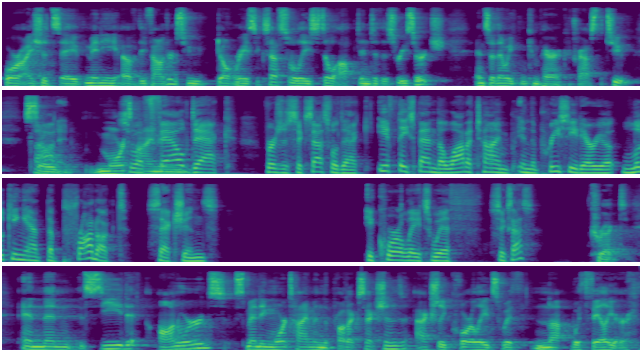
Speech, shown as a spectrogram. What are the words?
or I should say many of the founders who don't raise successfully still opt into this research. And so then we can compare and contrast the two. So more so time. So a failed in, deck versus successful deck, if they spend a lot of time in the pre-seed area looking at the product sections, it correlates with success? Correct. And then seed onwards, spending more time in the product sections actually correlates with not with failure.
